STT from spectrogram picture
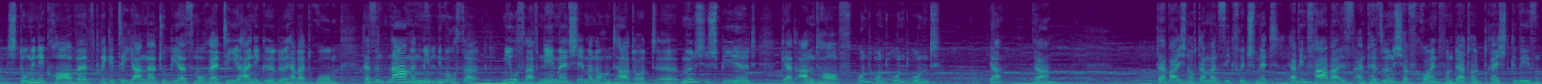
habe ich Dominik Horwitz, Brigitte Janner, Tobias Moretti, Heini Göbel, Herbert Rom. Das sind Namen. Miroslav, Miroslav Nemec, der immer noch im Tatort äh, München spielt, Gerd Anthoff und, und, und, und. Ja, da. Da war ich noch damals Siegfried Schmidt. Erwin Faber ist ein persönlicher Freund von Bertolt Brecht gewesen.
